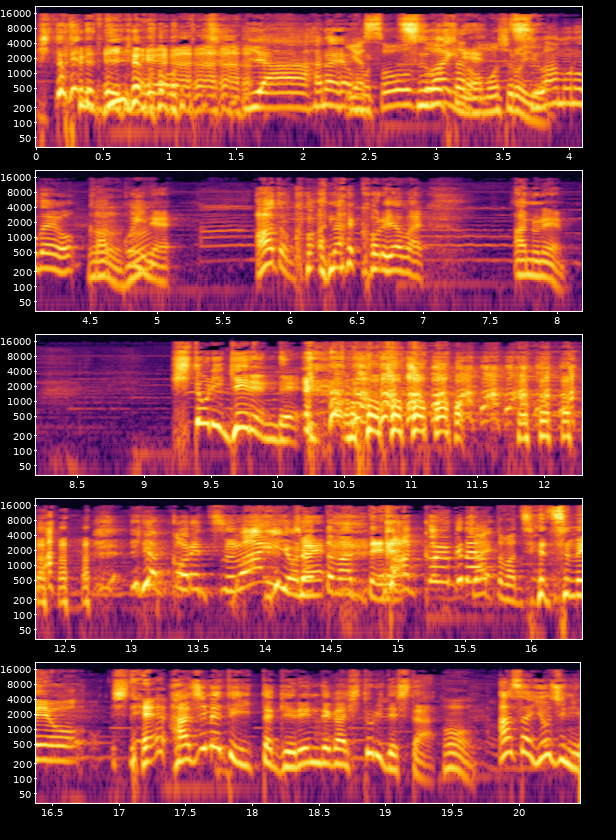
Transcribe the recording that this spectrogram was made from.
一人でディナーを。いやー花屋もつわいねつわものだよ。かっこいいね、あとこなこれやばい。あのね一人ゲレンで。いやこれつわいよね。ちょっと待って。かっこよくない？ちょっと待って説明をして。初めて行ったゲレンデが一人でした、うん。朝4時に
